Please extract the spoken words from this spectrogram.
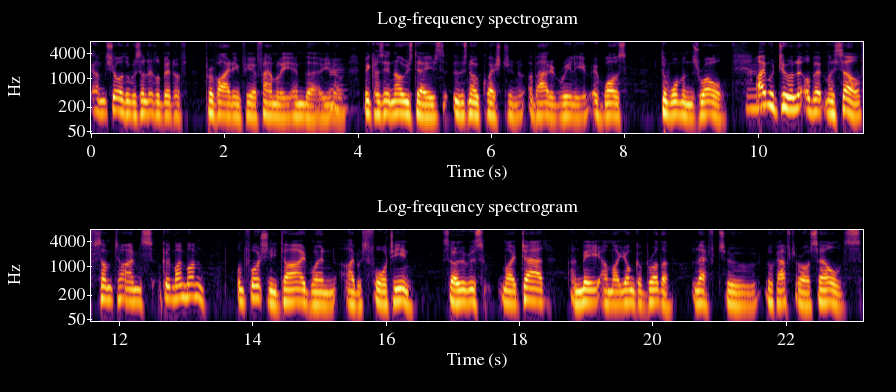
I'm sure there was a little bit of providing for your family in there, you know, mm. because in those days there was no question about it really. It was the woman's role. Mm. I would do a little bit myself sometimes because my mum unfortunately died when I was 14. So there was my dad and me and my younger brother left to look after ourselves.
